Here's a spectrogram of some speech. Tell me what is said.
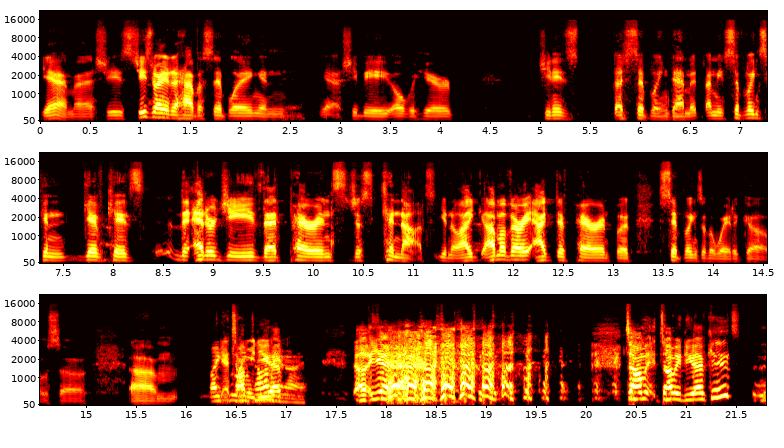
yeah, man, she's she's ready to have a sibling, and yeah, yeah she'd be over here. She needs a sibling. Damn it! I mean, siblings can give kids the energy that parents just cannot. You know, I, I'm a very active parent, but siblings are the way to go. So, um, Like Yeah, like Tommy, do you have- uh, yeah. Tommy, Tommy, do you have kids? Uh,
